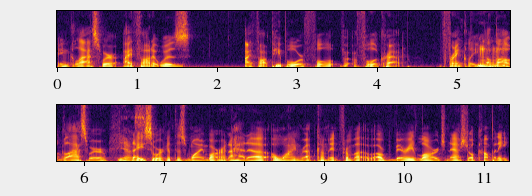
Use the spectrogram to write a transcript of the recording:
in glassware, I thought it was, I thought people were full full of crap. Frankly, about glassware. Yes. And I used to work at this wine bar, and I had a, a wine rep come in from a, a very large national company,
